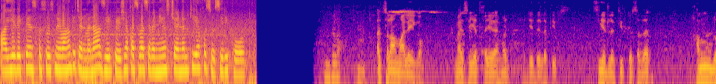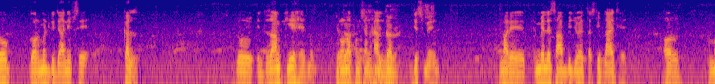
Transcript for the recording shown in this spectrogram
आइए देखते हैं इस खसूस में वहाँ के चंद मनाजिर, पेश कस्बा सेवन न्यूज़ चैनल की एक खसूसी रिपोर्ट। अस्सलाम वालेकुम मैं सैयद खलील अहमद मजीद लतीफ़ सैयद लतीफ़ के सदर। हम लोग गवर्नमेंट की जानिब से कल जो इंतज़ाम किए हैं कोरोना फ़ंक्शन हॉल में जिसमें हमारे एमएलए साहब भी जो है तशरीफ़ लाए थे और हम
